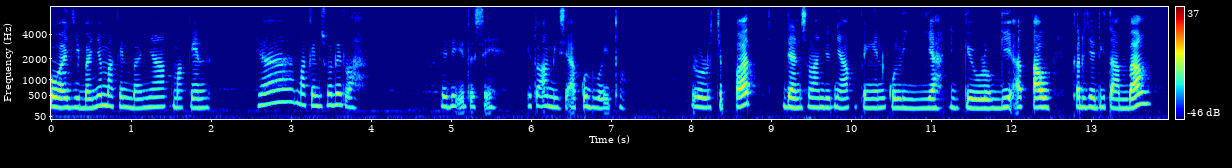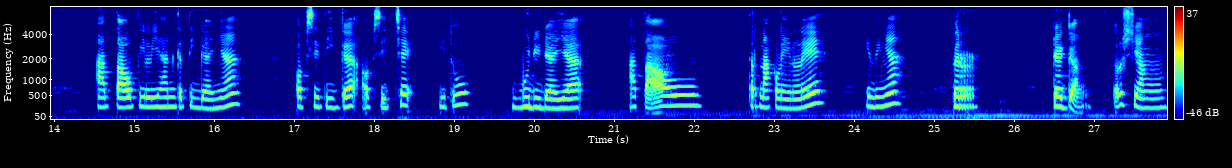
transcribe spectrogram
kewajibannya makin banyak makin ya makin sulit lah. Jadi itu sih. Itu ambisi aku dua itu. Lulus cepet dan selanjutnya aku pengen kuliah di geologi atau kerja di tambang atau pilihan ketiganya opsi tiga opsi C itu budidaya atau ternak lele intinya berdagang. Terus yang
